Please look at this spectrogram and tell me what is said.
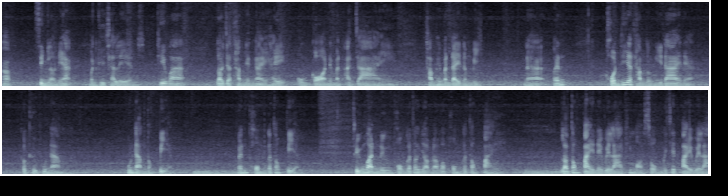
ครับ สิ่งเหล่านี้มันคือ challenge ที่ว่าเราจะทำยังไงให้องค์กรเนี่ยมันอาจจะทำให้มัน dynamic นะฮะเพราะฉะนั้นคนที่จะทำตรงนี้ได้เนี่ยก็คือผู้นำ ผู้นำต้องเปลี่ยนอืมเพราะฉะนั้นผมก็ต้องเปลี่ยน ถึงวันหนึ่งผมก็ต้องยอมรับว่าผมก็ต้องไปอืมเราต้องไปในเวลาที่เหมาะสม ไม่ใช่ไปเวลา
